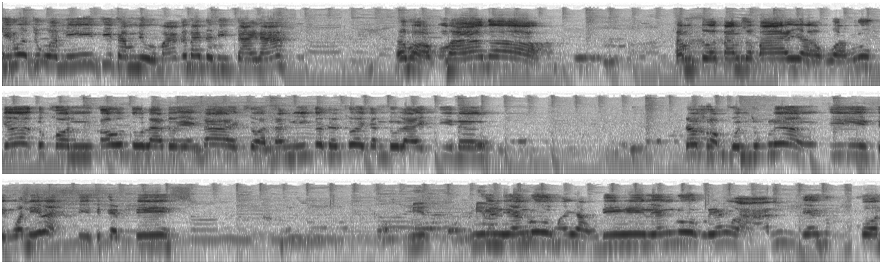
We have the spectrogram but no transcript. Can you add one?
คิดว่าทุกวันนี้ที่ทำอยู่ม้าก็น่าจะดีใจนะก็บอกม้าก็ทำตัวตามสบายอย่าห่วงลูกเยอะ ทุกคนเขาดูแลตัวเองได้ ส่วนทางนี้ก็จะช่วยกันดูแลอีกทีหนึ่ง ก็ขอบคุณทุกเรื่องที่ถึงวันนี้แหละ 41 ปีมีมีอะไรที่เลี้ยงลูกมาอย่างดี เลี้ยงลูกเลี้ยงหลาน เลี้ยงทุกคน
